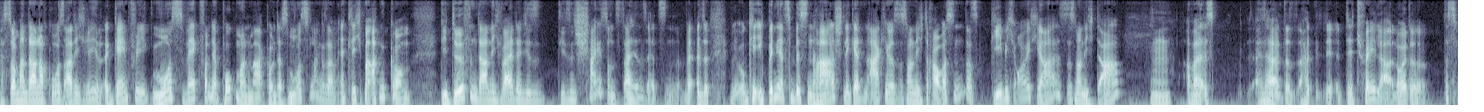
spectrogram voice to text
was soll man da noch großartig reden? Äh, Game Freak muss weg von der Pokémon-Marke und das muss langsam endlich mal ankommen. Die dürfen da nicht weiter diese, diesen Scheiß uns da hinsetzen. Also, okay, ich bin jetzt ein bisschen harsch. Legenden Arceus ist noch nicht draußen, das gebe ich euch, ja, es ist noch nicht da. Mhm. Aber es, Alter, das, der Trailer, Leute, das,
